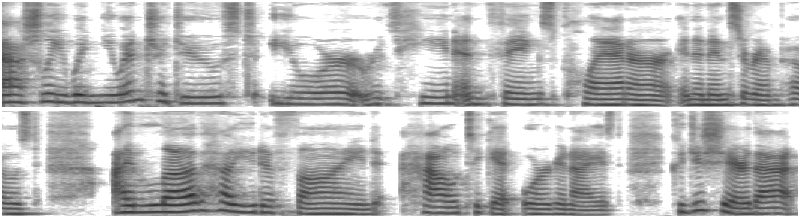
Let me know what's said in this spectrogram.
Ashley, when you introduced your routine and things planner in an Instagram post, I love how you defined how to get organized. Could you share that?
